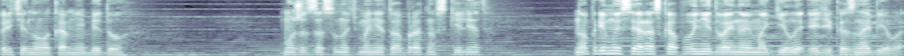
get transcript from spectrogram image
притянула ко мне беду? Может засунуть монету обратно в скелет? Но при мысли о раскапывании двойной могилы Эдика знобило.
